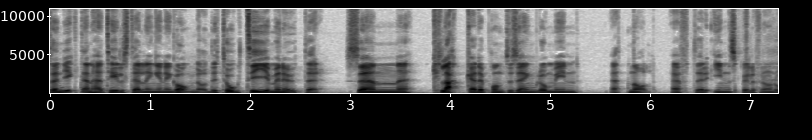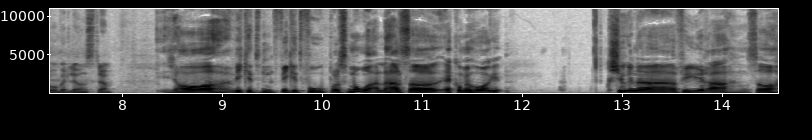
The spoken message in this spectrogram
Sen gick den här tillställningen igång då. Det tog 10 minuter. Sen klackade Pontus Engblom in 1-0 efter inspel från Robert Lundström. Ja, vilket, vilket fotbollsmål! Alltså, jag kommer ihåg 2004, så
